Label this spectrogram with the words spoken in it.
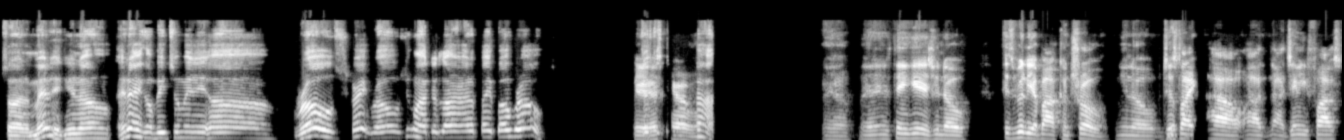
So in a minute, you know, it ain't gonna be too many uh roles, straight roles. You're gonna have to learn how to play both roles. Yeah, that's terrible. Yeah, and the thing is, you know, it's really about control. You know, just like how, how uh, Jamie Foxx,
